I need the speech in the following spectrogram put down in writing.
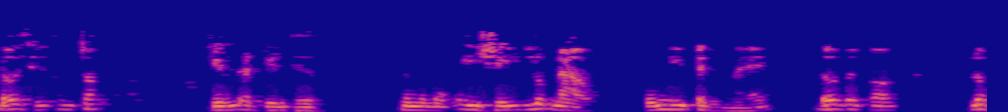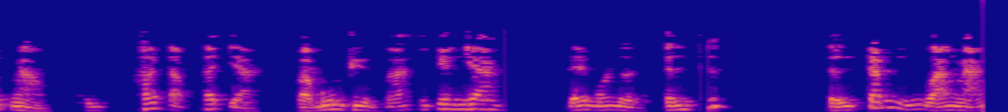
đối xử không tốt. Chuyện đó chuyện thường. Nhưng mà một y sĩ lúc nào cũng như tình mẹ đối với con, lúc nào cũng hết tập hết dạ và muốn truyền bá cho chân gian để mọi người tự thức, tự tránh những hoạn nạn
